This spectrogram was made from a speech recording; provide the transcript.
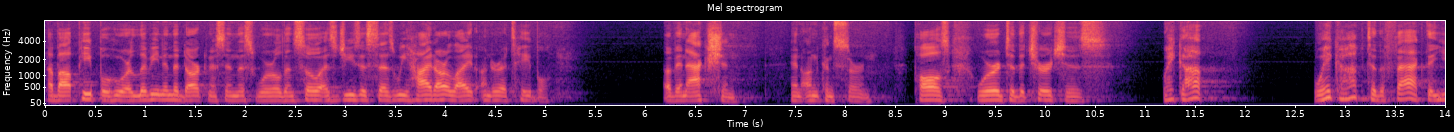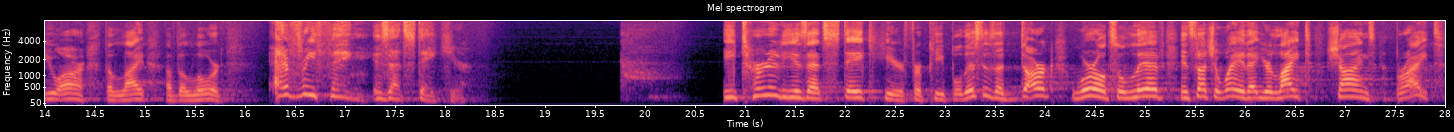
about people who are living in the darkness in this world. And so, as Jesus says, we hide our light under a table of inaction and unconcern. Paul's word to the church is wake up. Wake up to the fact that you are the light of the Lord. Everything is at stake here. Eternity is at stake here for people. This is a dark world, so live in such a way that your light shines bright.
